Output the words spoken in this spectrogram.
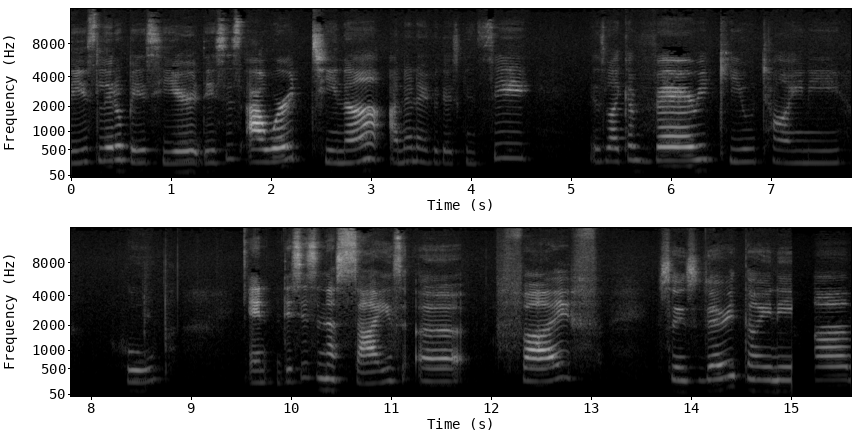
this little piece here. This is our Tina. I don't know if you guys can see. It's like a very cute tiny hoop. And this is in a size uh, 5. So it's very tiny. Um,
